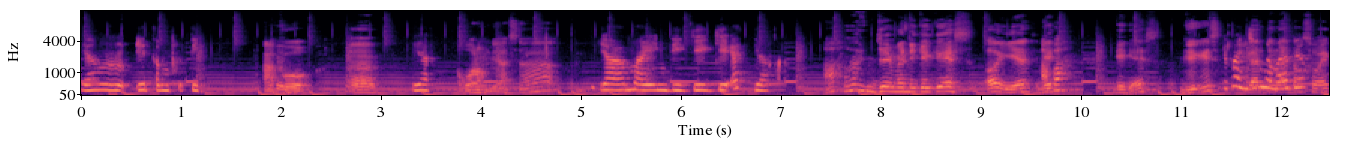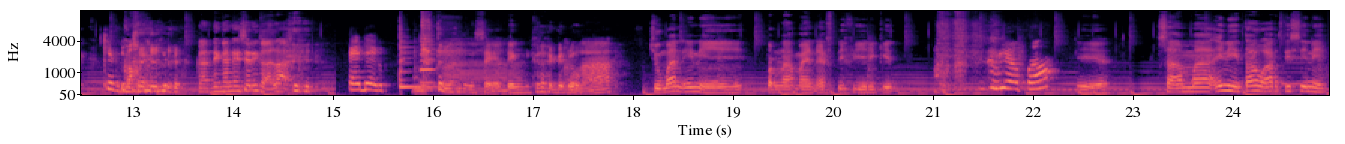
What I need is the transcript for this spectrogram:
yang hitam putih. Aku Ah. Ya, Aku orang biasa ya main di GGS ya kak. Ah? Anjay main di GGS. Oh iya, dia Apa? GGS. GGS? Aja sih namanya Ganteng-ganteng dia? swag. Kevin. Ganteng-ganteng serigala? Pedeng. Bukan. Sedeng kagak dong. Cuman ini pernah main FTV dikit. Iya apa? Iya. Sama ini tahu artis ini.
